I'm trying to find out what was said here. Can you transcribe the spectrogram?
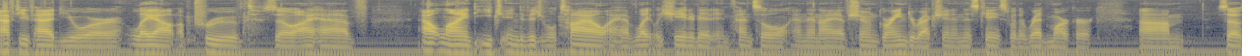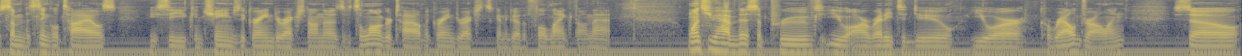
after you've had your layout approved, so I have outlined each individual tile, I have lightly shaded it in pencil, and then I have shown grain direction, in this case with a red marker. Um, so some of the single tiles, you see you can change the grain direction on those. If it's a longer tile, the grain direction is going to go the full length on that. Once you have this approved, you are ready to do your Corel drawing. So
